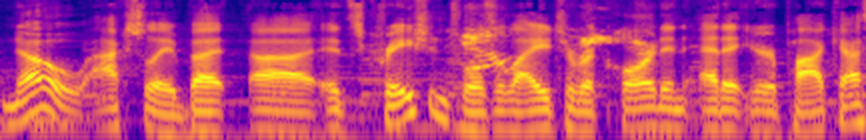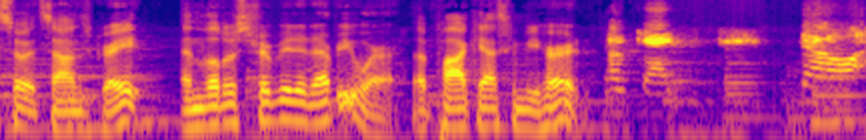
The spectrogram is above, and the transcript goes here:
no, actually, but uh, its creation tools allow you to record and edit your podcast, so it sounds great, and they'll distribute it everywhere. The podcast can be heard, Okay. So, um,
